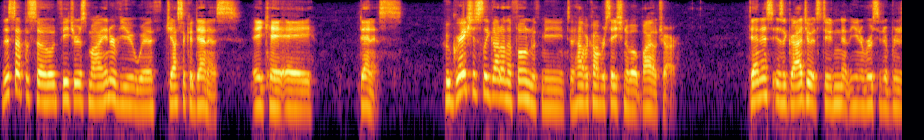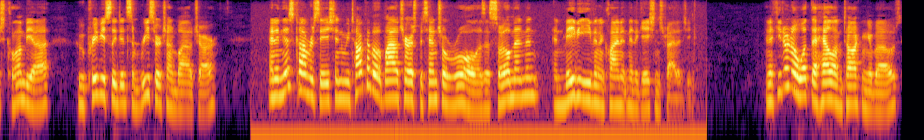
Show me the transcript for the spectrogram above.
This episode features my interview with Jessica Dennis, aka Dennis, who graciously got on the phone with me to have a conversation about biochar. Dennis is a graduate student at the University of British Columbia who previously did some research on biochar. And in this conversation, we talk about biochar's potential role as a soil amendment and maybe even a climate mitigation strategy. And if you don't know what the hell I'm talking about,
